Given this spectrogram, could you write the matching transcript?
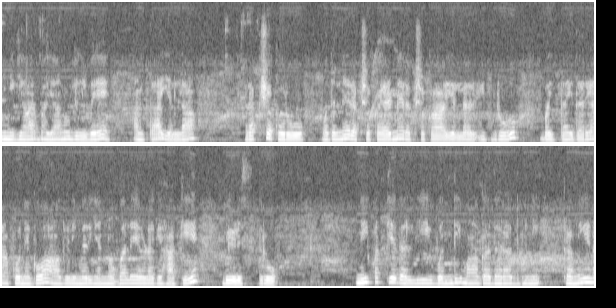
ನಿನಗೆ ಯಾರ ಭಯನೂ ಇಲ್ವೇ? ಅಂತ ಎಲ್ಲ ರಕ್ಷಕರು, ಮೊದಲನೇ ರಕ್ಷಕ, ಎರಡನೇ ರಕ್ಷಕ ಎಲ್ಲ ಇಬ್ಬರು ಬೈತಾ ಇದ್ದಾರೆ. ಆ ಕೊನೆಗೂ ಆ ಗಿಳಿಮರಿಯನ್ನು ಬಲೆಯೊಳಗೆ ಹಾಕಿ ಬೀಳಿಸಿದ್ರು. ನೇಪಥ್ಯದಲ್ಲಿ ವಂದಿಮಾಗಧರ ಧ್ವನಿ ಕ್ರಮೇಣ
